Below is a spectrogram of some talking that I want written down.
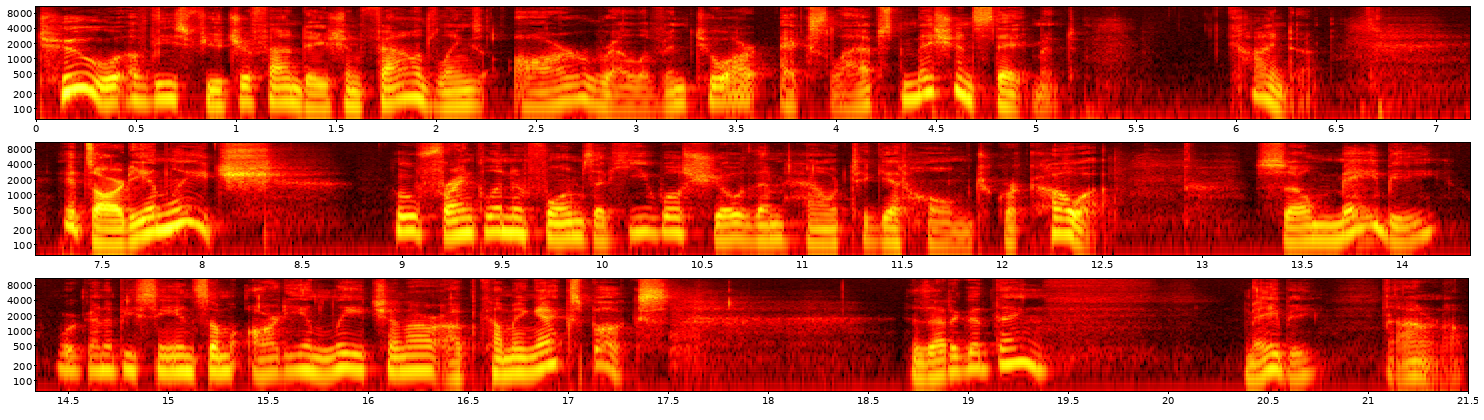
two of these future Foundation foundlings are relevant to our X-Lapsed mission statement. Kinda. It's Artie and Leech, who Franklin informs that he will show them how to get home to Krakoa. So maybe we're going to be seeing some Artie and Leech in our upcoming X books. Is that a good thing? Maybe. I don't know.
